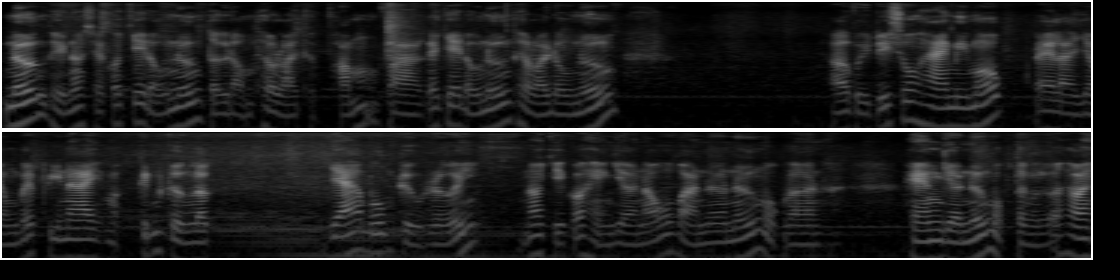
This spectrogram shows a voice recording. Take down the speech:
Nướng thì nó sẽ có chế độ nướng tự động theo loại thực phẩm và cái chế độ nướng theo loại đồ nướng. Ở vị trí số 21 đây là dòng bếp Rinnai mặt kính cường lực. Giá 4 triệu rưỡi. Nó chỉ có hẹn giờ nấu và nướng một lần hẹn giờ nướng một tuần lửa thôi.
